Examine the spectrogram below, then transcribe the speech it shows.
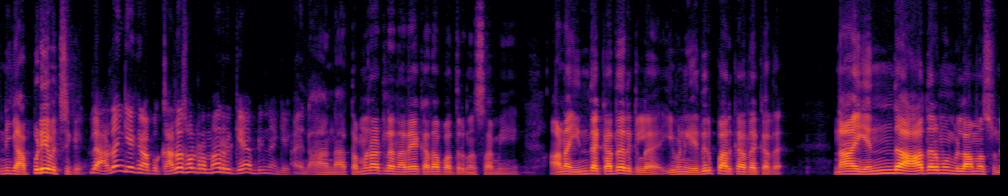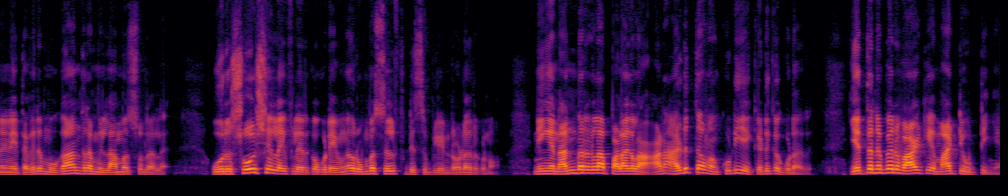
நீங்க அப்படியே வச்சுக்கங்க. இல்லை அதான் கேட்குறேன் அப்போ கதை சொல்கிற மாதிரி இருக்கே அப்படின்னு நான் கேட்குறேன் நான் நான் தமிழ்நாட்டில் நிறைய கதை பார்த்துருக்கேன் சாமி. ஆனால் இந்த கதை இருக்குல்ல இவனுங்க எதிர்பார்க்காத கதை. நான் எந்த ஆதாரமும் இல்லாமல் சொன்னேனே தவிர முகாந்திரம் இல்லாமல் சொல்லலை. ஒரு சோஷியல் லைஃப்பில் இருக்கக்கூடியவங்க ரொம்ப செல்ஃப் டிசிப்ளினோட இருக்கணும். நீங்கள் நண்பர்களாக பழகலாம். ஆனால் அடுத்தவன் குடியை கெடுக்கக்கூடாது. எத்தனை பேர் வாழ்க்கையை மாட்டி விட்டீங்க?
